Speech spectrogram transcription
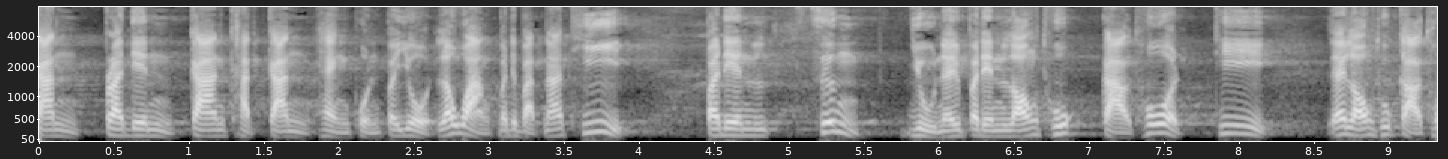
กันประเด็นการขัดกันแห่งผลประโยชน์ ระหว่างปฏิบัติหน้าที่ประเด็นซึ่งอยู่ในประเด็นร้องทุกข์กล่าวโทษที่ได้ร้องทุกข์กล่าวโท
